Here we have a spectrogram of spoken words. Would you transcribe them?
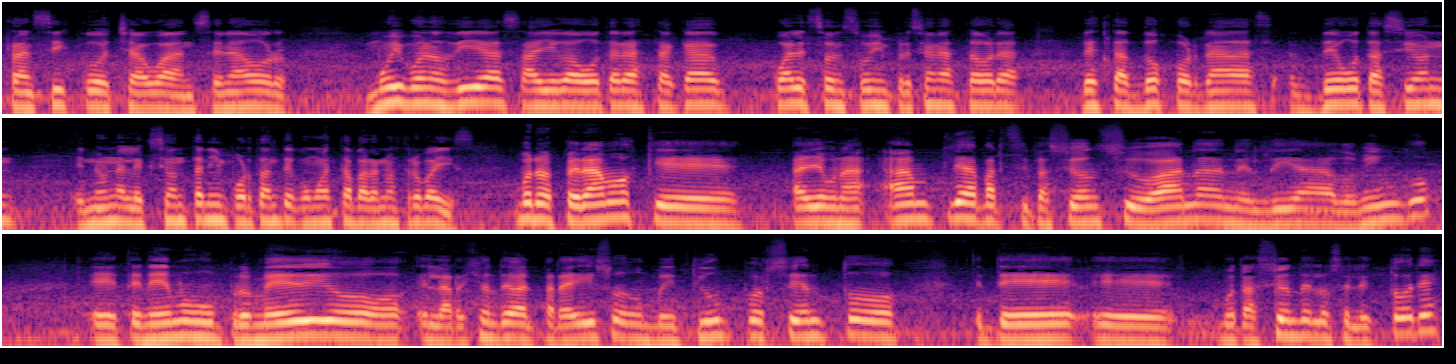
Francisco Chaguán. Senador, muy buenos días, ha llegado a votar hasta acá. ¿Cuáles son sus impresiones hasta ahora de estas dos jornadas de votación en una elección tan importante como esta para nuestro país? Bueno, esperamos que haya una amplia participación ciudadana en el día domingo. Eh, tenemos un promedio en la región de Valparaíso de un 21% de eh, votación de los electores.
